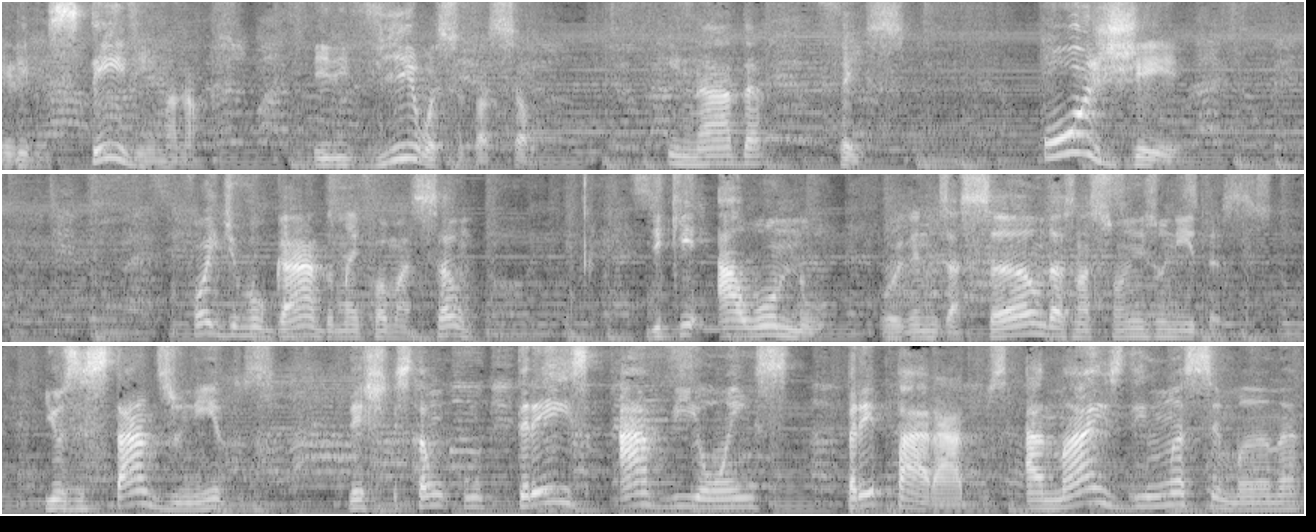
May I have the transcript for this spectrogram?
Ele esteve em Manaus, ele viu a situação e nada fez. Hoje foi divulgada uma informação de que a ONU, Organização das Nações Unidas, e os Estados Unidos estão com três aviões preparados há mais de uma semana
